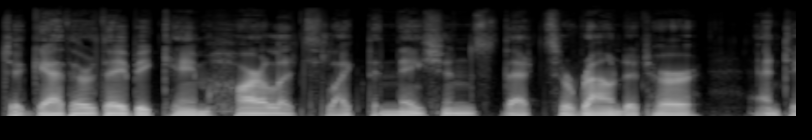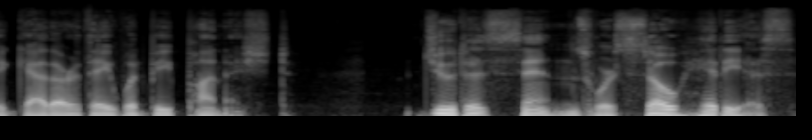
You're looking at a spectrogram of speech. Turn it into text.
Together they became harlots like the nations that surrounded her, and together they would be punished. Judah's sins were so hideous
